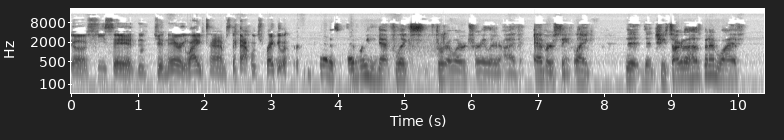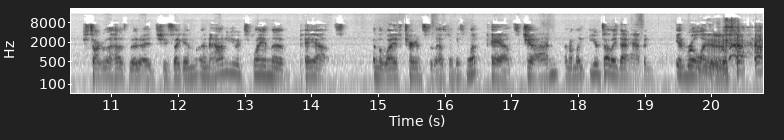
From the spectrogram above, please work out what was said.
uh, she said, the generic Lifetime style trailer. That is every Netflix thriller trailer I've ever seen. Like, the, the, she's talking to the husband and wife. She's talking to the husband, and she's like, and, and how do you explain the payouts? And the wife turns to the husband and goes, What payouts, John? And I'm like, You're telling me that happened in real life. In real time, Yeah.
